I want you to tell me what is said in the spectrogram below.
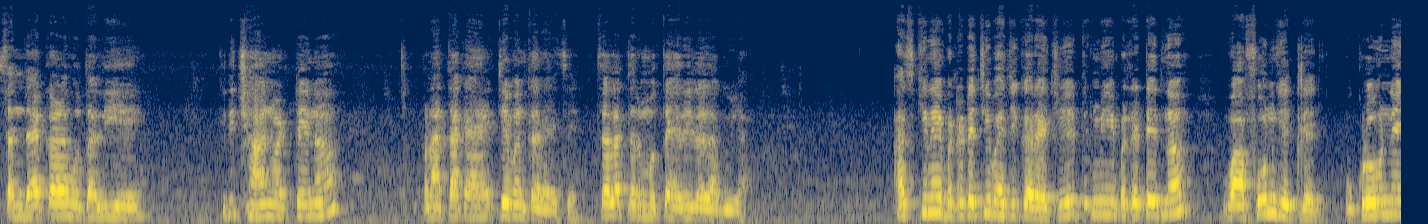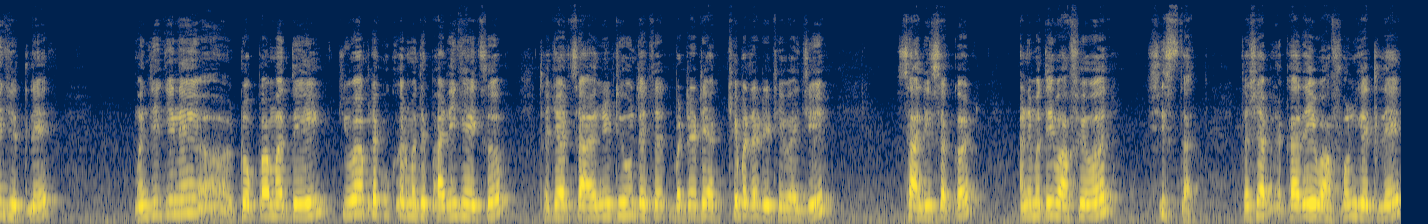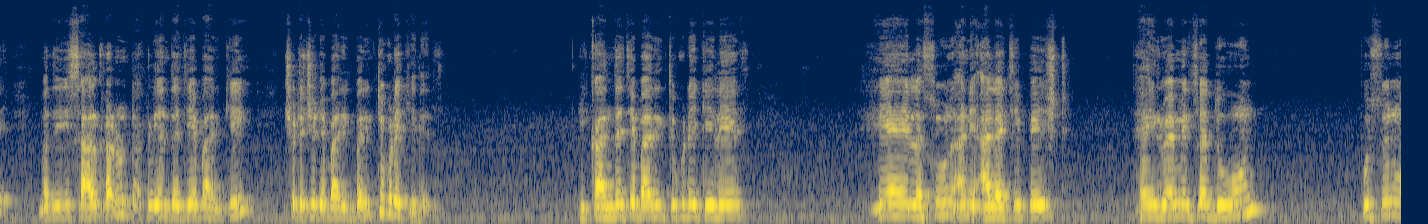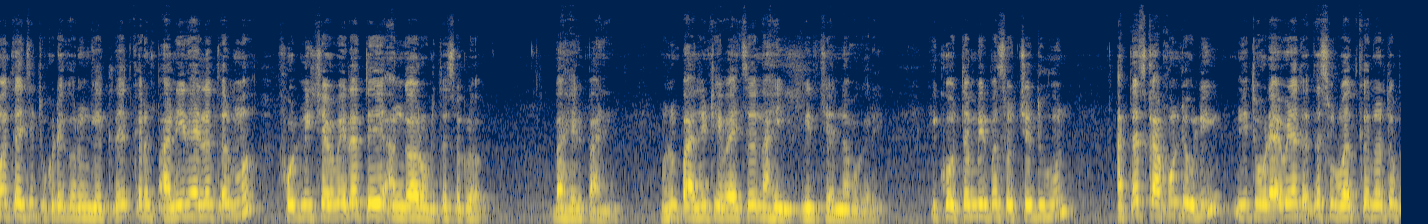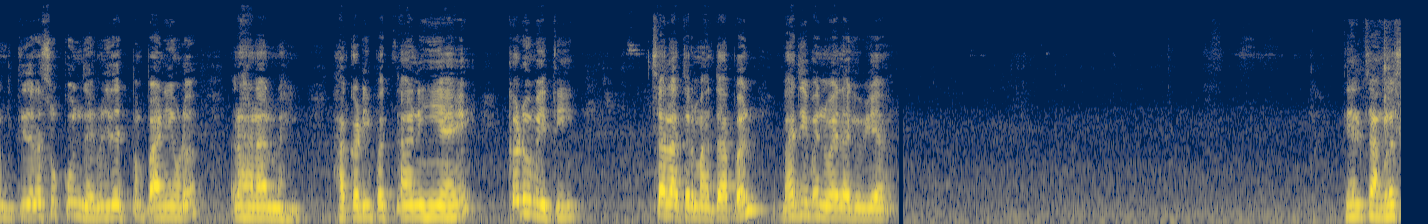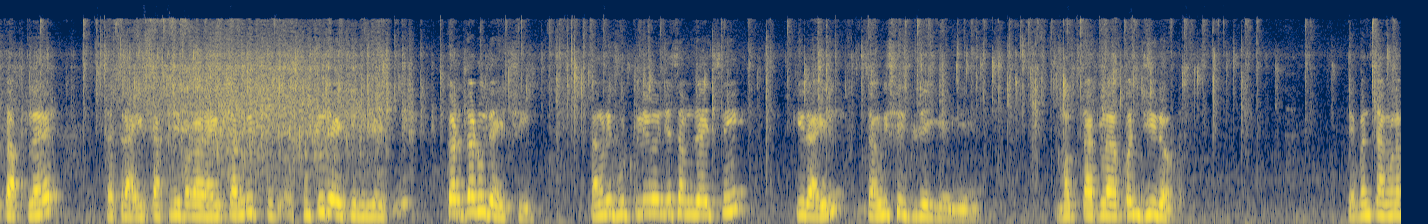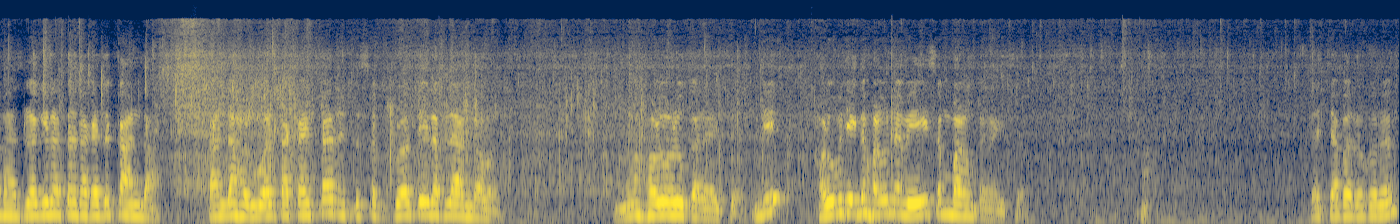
संध्याकाळ होत आली आहे. किती छान वाटते ना? पण आता काय? जेवण करायचं आहे चला तर मग तयारीला लागूया. आज की नाही बटाट्याची भाजी करायची आहे तर मी हे बटाटे आहेत ना वाफवून घेतलेत उकळवून नाही घेतलेत. म्हणजे की नाही टोपामध्ये किंवा आपल्या कुकरमध्ये पाणी घ्यायचं त्याच्यावर चाळणी ठेवून त्याच्यात बटाटे अख्खे बटाटे ठेवायचे सालीसकट आणि मग ते वाफेवर शिजतात. तशा प्रकारे वाफवून घेतले मग त्याची साल काढून टाकली आणि त्याचे बारकी छोटे छोटे बारीक बारीक तुकडे केलेत. हे कांद्याचे बारीक तुकडे केलेत. हे आहे लसूण आणि आल्याची पेस्ट. ह्या हिरव्या मिरच्या धुवून पुसून मग त्याचे तुकडे करून घेतलेत. कारण पाणी राहिलं तर मग फोडणीच्या वेळेला ते अंगावर उडतं सगळं. बाहेर पाणी. म्हणून पाणी ठेवायचं नाही मिरच्यांना वगैरे. ही कोथिंबीर पण स्वच्छ धुवून आताच कापून ठेवली. मी थोड्या वेळात आता सुरुवात करणार तो पण ती जरा सुकून जाईल. म्हणजे त्यात पण पाणी एवढं राहणार नाही. हा कढीपत्ता आणि ही आहे कडू मेथी. चला तर मग आता आपण भाजी बनवायला घेऊया. तेल चांगलंच तापलंय. त्यात राई टाकली बघा राई चांगली फुटू द्यायची म्हणजे अशी कडकडू द्यायची. चांगली फुटली म्हणजे समजायची की राई चांगली शिजली गेली आहे. मग टाकलं आपण जिरं. ते पण चांगलं भाजला गेला तर टाकायचा कांदा. कांदा हळूवार टाकायचा नाही तर सगळं तेल आपल्या अंगावर. म्हणून हळूहळू करायचं. म्हणजे हळू म्हणजे एकदम हळू नव्हे सांभाळून करायचं. हां. त्याच्याबरोबरच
